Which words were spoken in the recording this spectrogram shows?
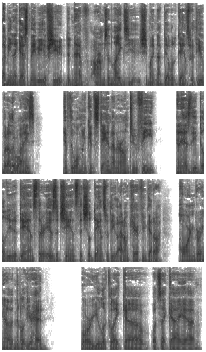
I mean, I guess maybe if she didn't have arms and legs, she might not be able to dance with you. But otherwise, if the woman can stand on her own two feet and has the ability to dance, there is a chance that she'll dance with you. I don't care if you've got a horn growing out of the middle of your head or you look like, uh, what's that guy, um,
